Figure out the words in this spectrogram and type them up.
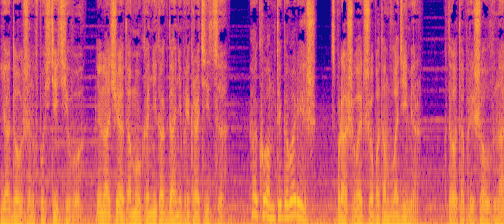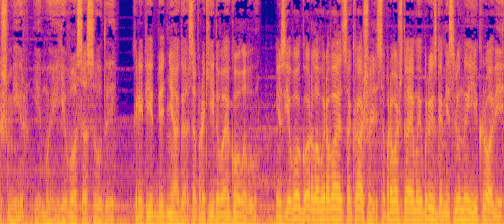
Я должен впустить его, иначе эта мука никогда не прекратится». «О ком ты говоришь?» – спрашивает шепотом Владимир. «Кто-то пришел в наш мир, и мы его сосуды», – хрипит бедняга, запрокидывая голову. Из его горла вырывается кашель, сопровождаемый брызгами слюны и крови.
